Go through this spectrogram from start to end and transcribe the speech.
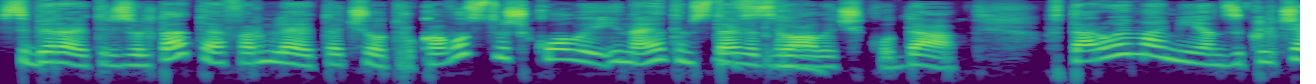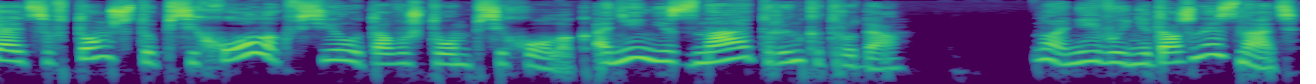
собирают результаты, оформляют отчет руководству школы и на этом ставят галочку. Да. Второй момент заключается в том, что психолог, в силу того, что он психолог, они не знают рынка труда. Ну, они его и не должны знать,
